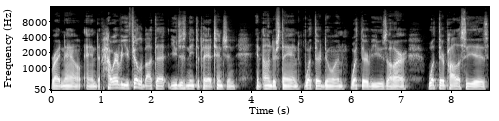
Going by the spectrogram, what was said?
right now. And however you feel about that, you just need to pay attention and understand what they're doing, what their views are, what their policy is.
